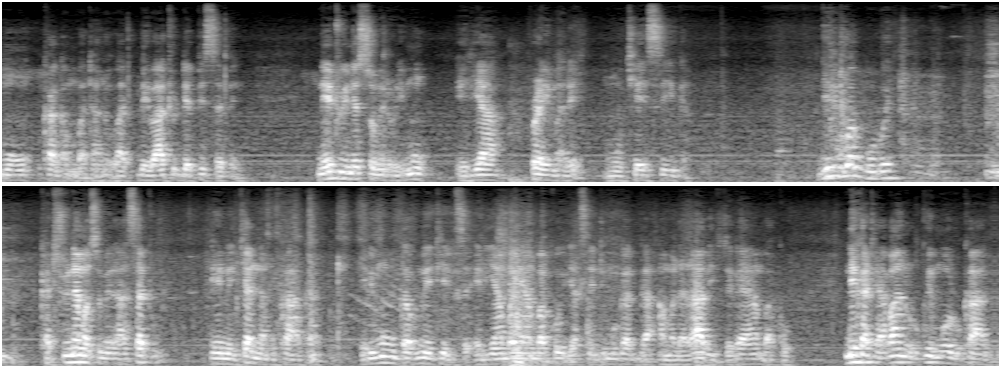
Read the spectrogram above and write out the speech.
mukaaga mu bataano ba- be batudde p7 naye tulina essomero limu erya primary mu kyesiiga. Liri lwaggulwe kati tulina amasomero asatu eno ekyannamukaaka erimu gavumenti erisa- eriyambayambako ya sente mugagga amalala abiri tegayambako. Ne kati abaana olukumi mu olukaaga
